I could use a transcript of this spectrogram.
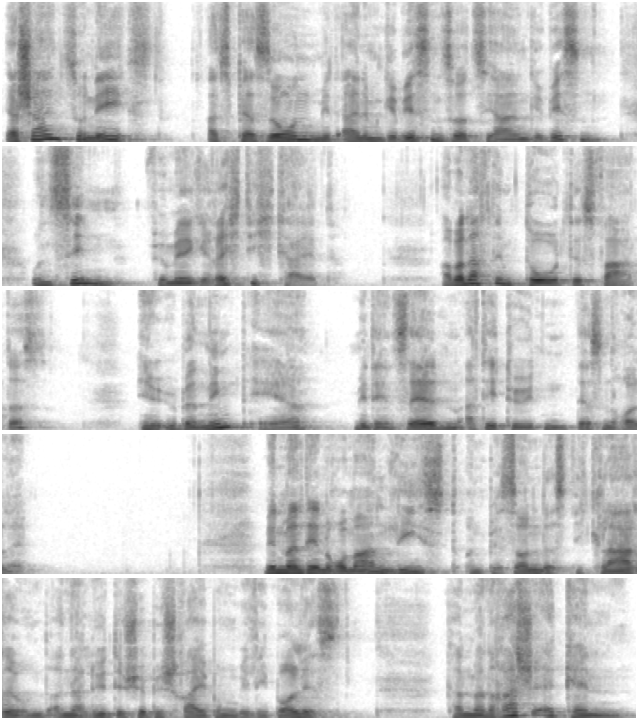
erscheint zunächst als Person mit einem gewissen sozialen Gewissen und Sinn für mehr Gerechtigkeit. Aber nach dem Tod des Vaters übernimmt er mit denselben Attitüden dessen Rolle. Wenn man den Roman liest und besonders die klare und analytische Beschreibung Willi Bolles, kann man rasch erkennen,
